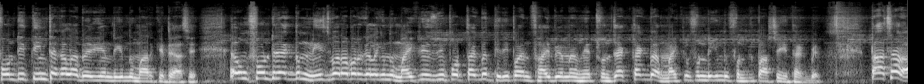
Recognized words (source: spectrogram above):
ফোনটি তিনটা কালার ভেরিয়েন্ট কিন্তু মার্কেটে আছে। এবং ফোনটির একদম নিজ বরাবর গেলে কিন্তু মাইক্রো ইউসবি পোর্ট থাকবে three point five M M headphone jack থাকবে, আর মাইক্রোফোনটি কিন্তু ফোনটির পাশেই থাকবে। তাছাড়া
